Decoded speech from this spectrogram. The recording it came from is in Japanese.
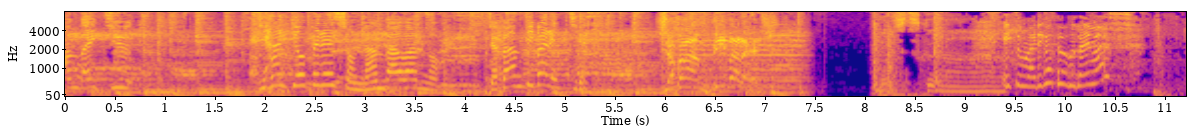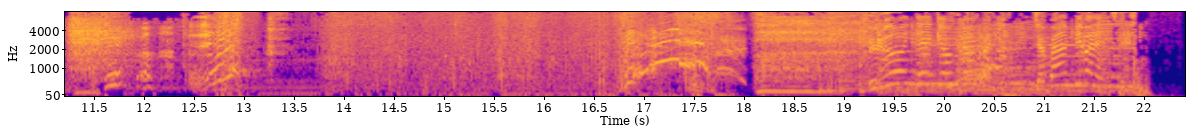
販売中。自販機オペレーションナンバーワンのジャパンビバレッジです。ジャパンビバレッジ。落ち着くないつもありがとうございます。え？え？え？潤い提供カンパニージャパンビバレッジです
